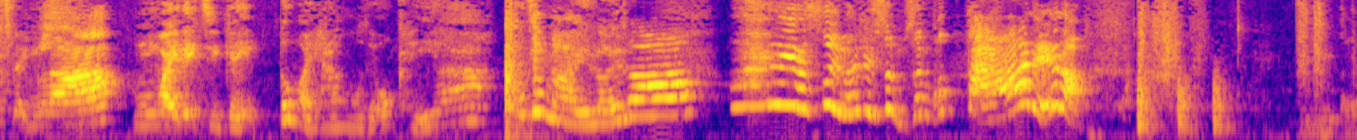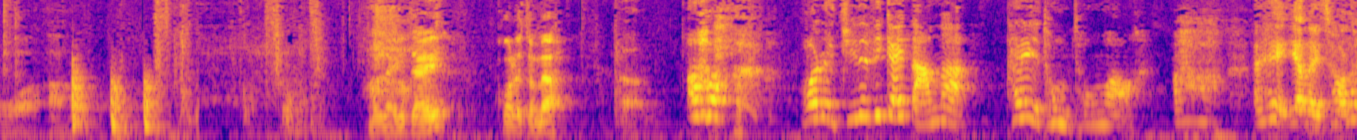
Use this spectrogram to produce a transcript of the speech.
性啦，唔為你自己，都為下我哋屋企啊！嗰隻迷女啦，哎呀，衰女，你信唔信我打你啦邊個啊？啊你哋過嚟做咩啊？哦，我哋煮咗啲雞蛋啊，睇你哋肚唔肚餓？啊，誒，入嚟坐啦。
